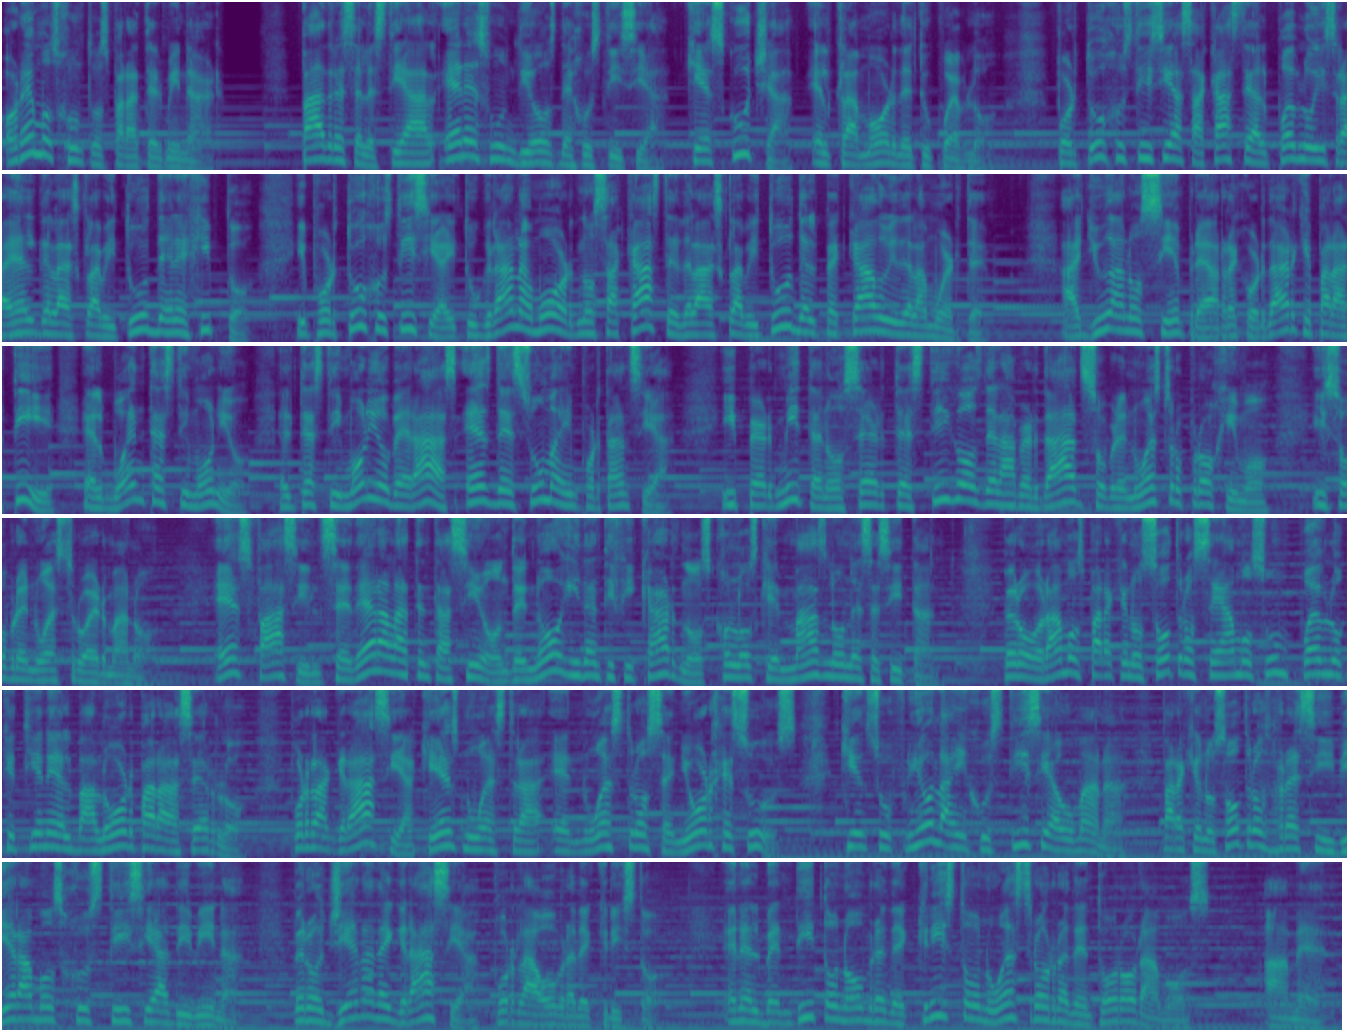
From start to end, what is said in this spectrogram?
Oremos juntos para terminar. Padre Celestial, eres un Dios de justicia, que escucha el clamor de tu pueblo. Por tu justicia sacaste al pueblo Israel de la esclavitud en Egipto, y por tu justicia y tu gran amor nos sacaste de la esclavitud del pecado y de la muerte. Ayúdanos siempre a recordar que para ti el buen testimonio, el testimonio veraz es de suma importancia y permítenos ser testigos de la verdad sobre nuestro prójimo y sobre nuestro hermano. Es fácil ceder a la tentación de no identificarnos con los que más lo necesitan, pero oramos para que nosotros seamos un pueblo que tiene el valor para hacerlo, por la gracia que es nuestra en nuestro Señor Jesús, quien sufrió la injusticia humana para que nosotros recibiéramos justicia divina, pero llena de gracia por la obra de Cristo. En el bendito nombre de Cristo nuestro Redentor oramos. Amén.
